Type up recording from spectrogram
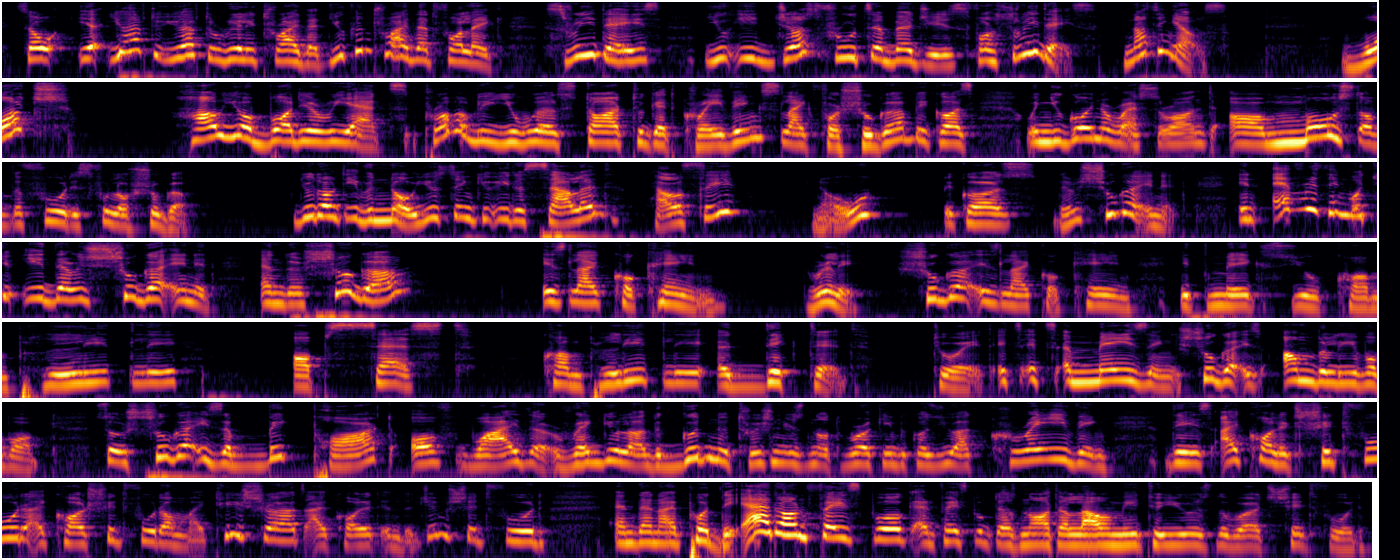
So yeah, you have to you have to really try that. You can try that for like 3 days. You eat just fruits and veggies for 3 days, nothing else. Watch how your body reacts. Probably you will start to get cravings like for sugar because when you go in a restaurant, uh, most of the food is full of sugar. You don't even know. You think you eat a salad, healthy? No, because there is sugar in it. In everything what you eat, there is sugar in it. And the sugar is like cocaine. Really. Sugar is like cocaine. It makes you completely obsessed completely addicted to it. It's it's amazing. Sugar is unbelievable. So sugar is a big part of why the regular the good nutrition is not working because you are craving this I call it shit food. I call shit food on my t-shirts. I call it in the gym shit food. And then I put the ad on Facebook and Facebook does not allow me to use the word shit food.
